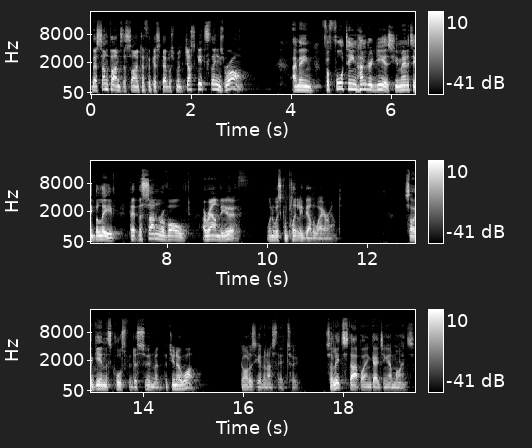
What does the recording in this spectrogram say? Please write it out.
that sometimes the scientific establishment just gets things wrong. I mean, for 1400 years, humanity believed that the sun revolved around the earth when it was completely the other way around. So again, this calls for discernment. But you know what? God has given us that too. So let's start by engaging our minds.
